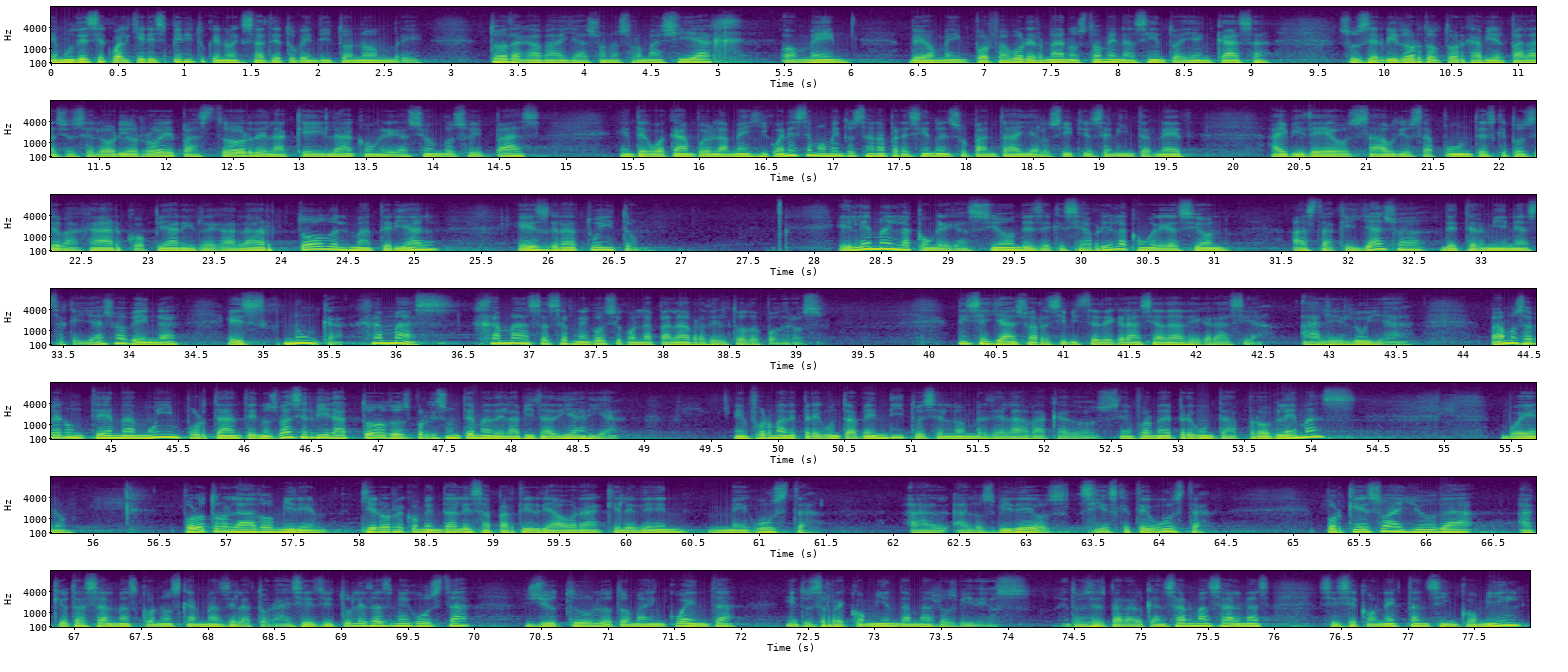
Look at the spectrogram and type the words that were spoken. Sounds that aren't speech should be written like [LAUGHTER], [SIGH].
Emudece cualquier espíritu que no exalte tu bendito nombre. Toda Gabaya son nuestro Mashiach. Veo amén. Por favor, hermanos, tomen asiento allá en casa. Su servidor, doctor Javier Palacio Celorio, Roe, pastor de la Keilah, Congregación Gozo y Paz, en Tehuacán, Puebla, México. En este momento están apareciendo en su pantalla los sitios en internet. Hay videos, audios, apuntes que puede bajar, copiar y regalar. Todo el material es gratuito. El lema en la congregación, desde que se abrió la congregación hasta que Yahshua determine, hasta que Yahshua venga, es nunca, jamás, jamás hacer negocio con la palabra del Todopoderoso. Dice Yahshua, recibiste de gracia, da de gracia. Aleluya. Vamos a ver un tema muy importante, nos va a servir a todos porque es un tema de la vida diaria. En forma de pregunta, bendito es el nombre de la 2. En forma de pregunta, ¿problemas? Bueno, por otro lado, miren, quiero recomendarles a partir de ahora que le den me gusta a, los videos, si es que te gusta, porque eso ayuda a que otras almas conozcan más de la Torah. Es decir, si tú le das me gusta, YouTube lo toma en cuenta y entonces recomienda más los videos. Entonces, para alcanzar más almas, si se conectan cinco mil,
